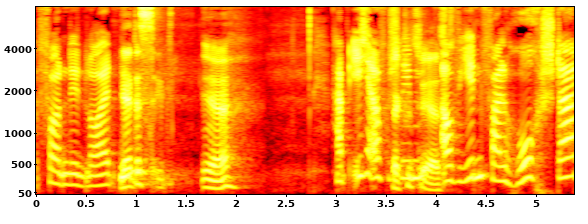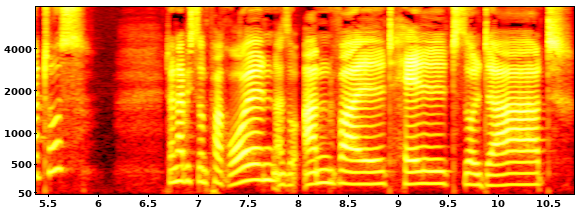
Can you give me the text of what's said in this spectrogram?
von den Leuten? ja, das, ja. Habe ich aufgeschrieben, auf jeden Fall Hochstatus. Dann habe ich so ein paar Rollen, also Anwalt, Held, Soldat,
